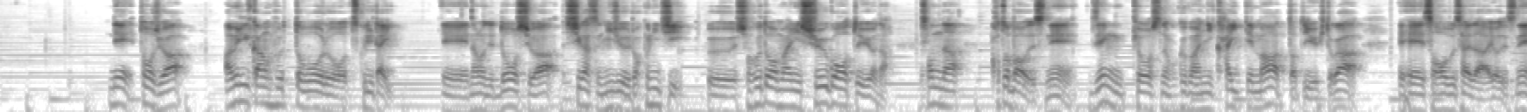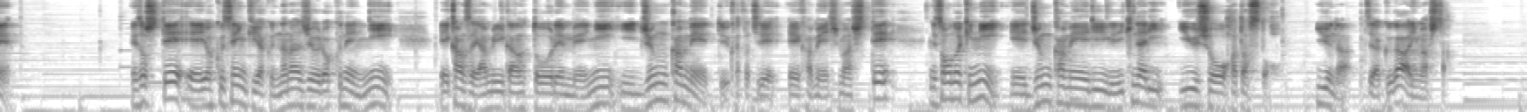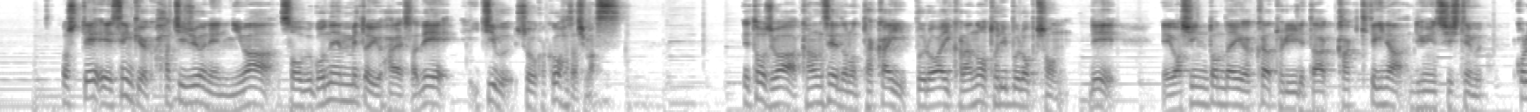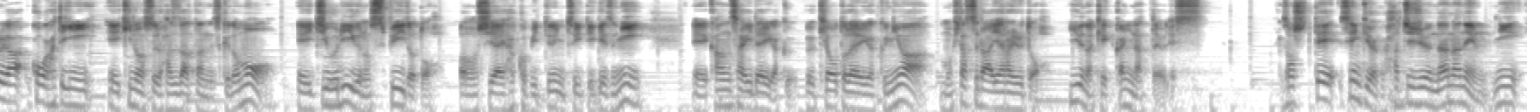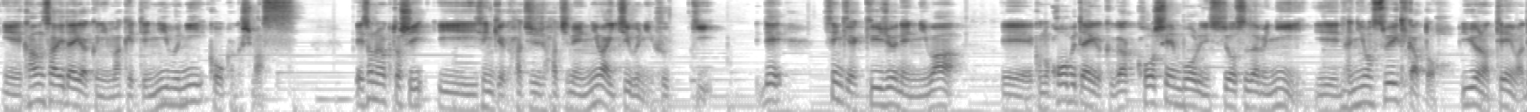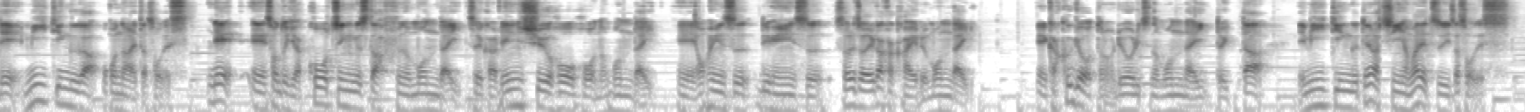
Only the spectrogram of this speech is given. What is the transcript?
で、当時はアメリカンフットボールを作りたい。えーなので同志は4月26日、食堂前に集合というような、そんな言葉をですね、全教室の黒板に書いて回ったという人が、えー創部されたようですね。そして、えー翌1976年に、関西アメリカンフットボール連盟に準加盟という形で加盟しまして、その時に準加盟リーグでいきなり優勝を果たすというような活躍がありました。そして、1980年には創部5年目という速さで一部昇格を果たします。当時は完成度の高いプロアイからのトリプルオプションで、ワシントン大学から取り入れた画期的なディフェンスシステム。これが効果的に機能するはずだったんですけども、一部リーグのスピードと試合運びっていうのについていけずに、関西大学、京都大学にはもうひたすらやられるというような結果になったようです。そして1987年に関西大学に負けて2部に降格します。その翌年、1988年には1部に復帰。で、1990年には、この神戸大学が甲子園ボールに出場するために、何をすべきかというようなテーマでミーティングが行われたそうです。で、その時はコーチングスタッフの問題、それから練習方法の問題、オフェンス、ディフェンス、それぞれが抱える問題、学業との両立の問題といったミーティングというのは深夜まで続いたそうです。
